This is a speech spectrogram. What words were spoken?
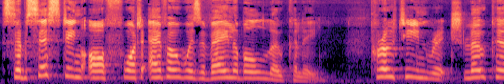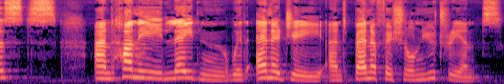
subsisting off whatever was available locally protein rich locusts and honey laden with energy and beneficial nutrients.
